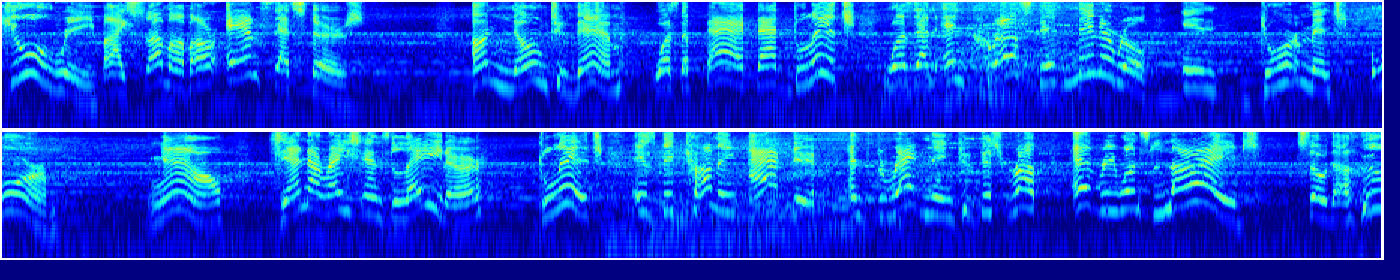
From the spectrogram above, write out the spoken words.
jewelry by some of our ancestors. Unknown to them was the fact that glitch was an encrusted mineral in dormant form. Now, generations later, glitch is becoming active and threatening to disrupt everyone's lives. So the Hoo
